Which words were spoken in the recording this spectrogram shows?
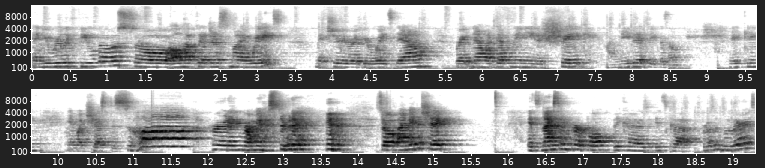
And you really feel those, so I'll have to adjust my weights. Make sure you write your weights down. Right now I definitely need a shake. I need it because I'm shaking and my chest is so hurting from yesterday. so I made a shake. It's nice and purple because it's got frozen blueberries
